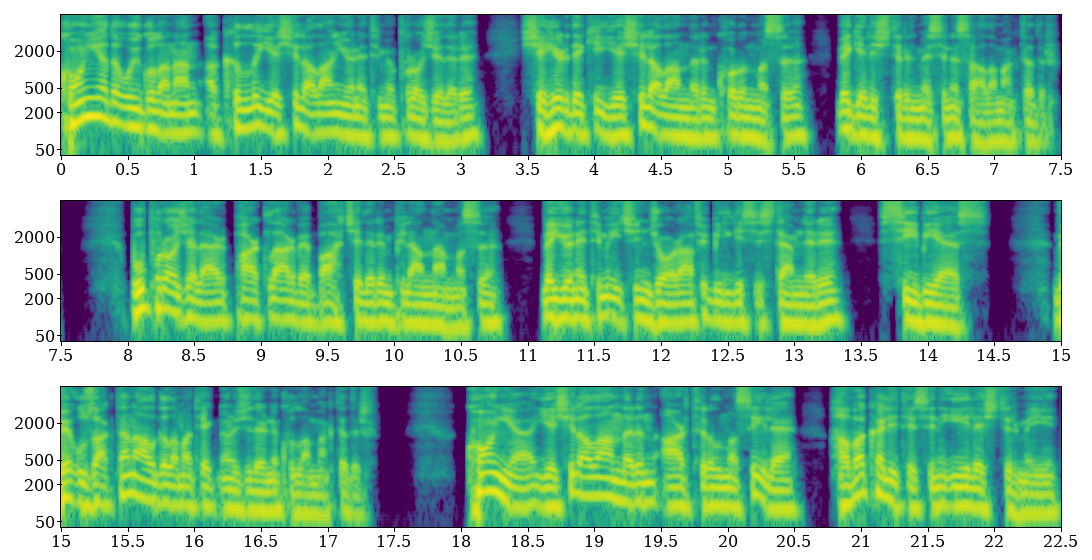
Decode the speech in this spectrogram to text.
Konya'da uygulanan akıllı yeşil alan yönetimi projeleri, şehirdeki yeşil alanların korunması ve geliştirilmesini sağlamaktadır. Bu projeler parklar ve bahçelerin planlanması ve yönetimi için coğrafi bilgi sistemleri, CBS ve uzaktan algılama teknolojilerini kullanmaktadır. Konya, yeşil alanların artırılması ile hava kalitesini iyileştirmeyi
